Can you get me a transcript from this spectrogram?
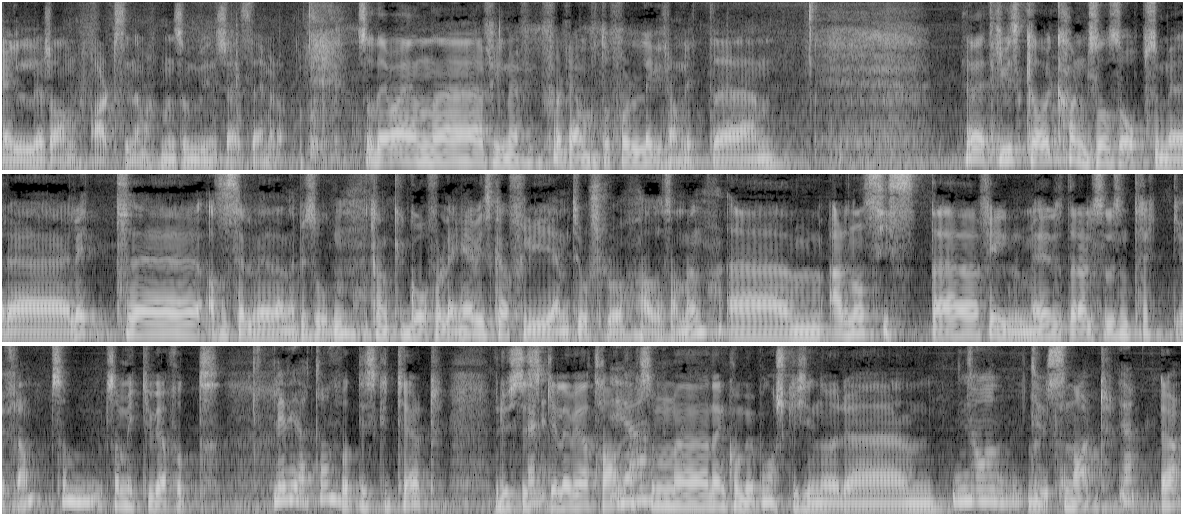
eller sånn art cinema, men som begynner seg et sted imellom. Så det var en uh, film jeg følte jeg måtte få legge fram litt. Uh, jeg vet ikke, Vi skal kanskje også oppsummere litt. Eh, altså selve denne episoden. Kan ikke gå for lenge. Vi skal fly hjem til Oslo alle sammen. Eh, er det noen siste filmer dere har lyst til å liksom trekke fram, som, som, ikke vi har fått, fått diskutert? Russiske det, Leviatan. Ja. Som, uh, den kommer jo på norske kinoer eh, snart. Ja. ja.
